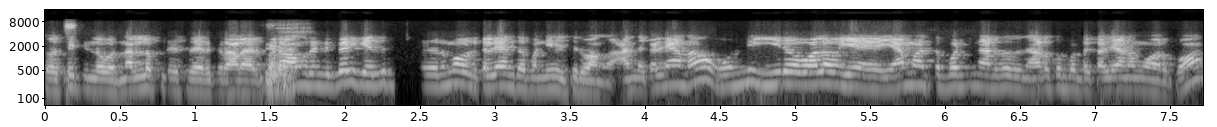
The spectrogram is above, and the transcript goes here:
சொசைட்டில ஒரு நல்ல பிளேஸ்ல இருக்கிற ஆளா இருக்காரு அவங்க ரெண்டு பேருக்கு எதிர்ப்பு ஒரு கல்யாணத்தை பண்ணி வச்சிருவாங்க. அந்த கல்யாணம் ஒண்ணு ஹீரோவால ஏமாத்தப்பட்டு நடந்த நடத்தப்பட்ட கல்யாணமா இருக்கும்.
